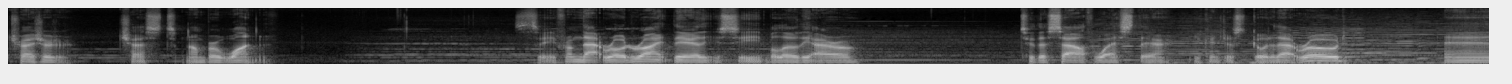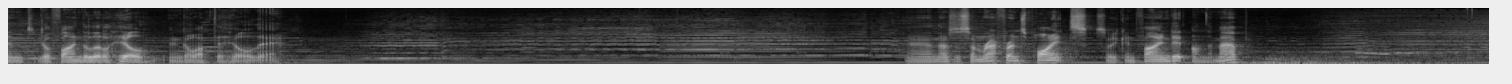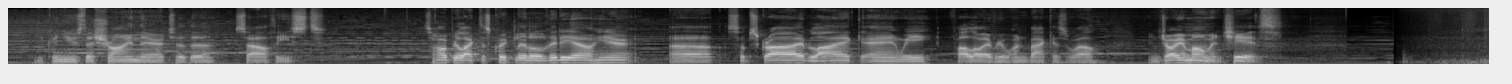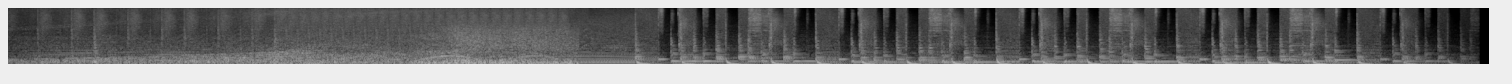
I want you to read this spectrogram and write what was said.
treasure chest number one. See from that road right there that you see below the arrow to the southwest there. You can just go to that road and you'll find the little hill and go up the hill there. And those are some reference points, so you can find it on the map. You can use the shrine there to the southeast. So I hope you like this quick little video here. Uh, subscribe, like, and we follow everyone back as well. Enjoy your moment. Cheers.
